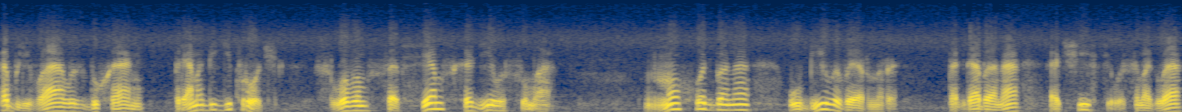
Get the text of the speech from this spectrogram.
обливалась духами. Прямо беги прочь. Словом, совсем сходила с ума. Но хоть бы она убила Вернера, тогда бы она очистилась и могла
